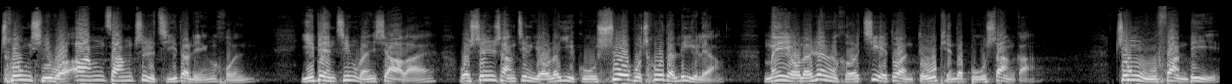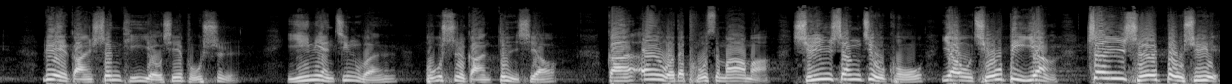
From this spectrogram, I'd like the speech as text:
冲洗我肮脏至极的灵魂。一遍经文下来，我身上竟有了一股说不出的力量，没有了任何戒断毒品的不善感。中午饭毕，略感身体有些不适，一念经文，不适感顿消。感恩我的菩萨妈妈，寻声救苦，有求必应，真实不虚。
